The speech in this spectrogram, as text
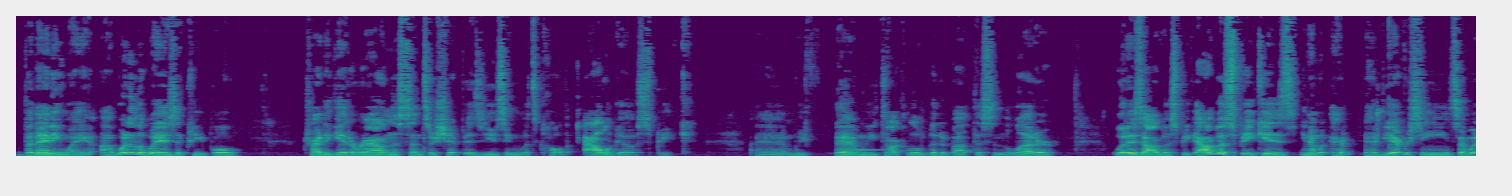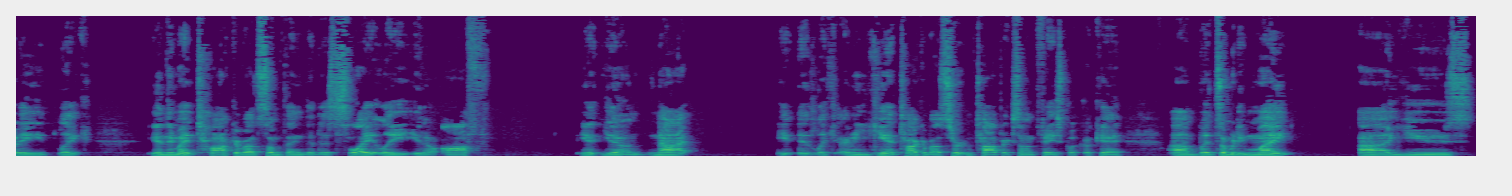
but anyway, uh, one of the ways that people try to get around the censorship is using what's called algo speak. And we and we talk a little bit about this in the letter. What is algo speak? Algo speak is, you know, have, have you ever seen somebody like, you know, they might talk about something that is slightly, you know, off, you, know, not it, like, I mean, you can't talk about certain topics on Facebook, okay? Um, but somebody might uh, use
